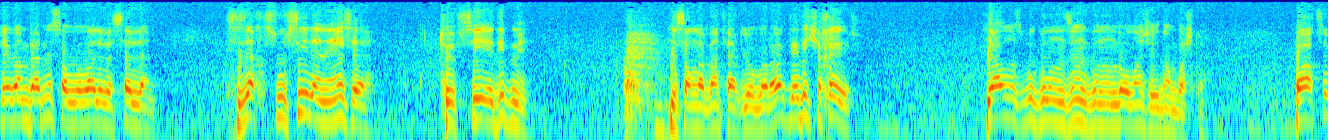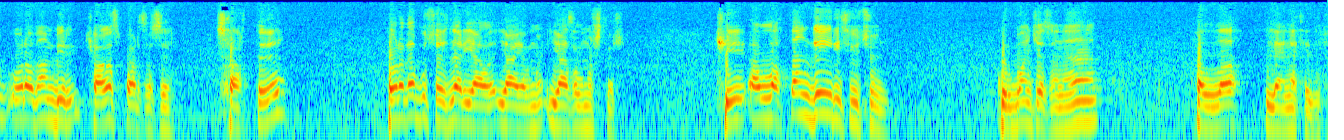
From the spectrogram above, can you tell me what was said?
Peyğəmbəriniz sallallahu aleyhi və səlləm sizə xüsusilə nəyəsə tövsiyə edibmi? İnsanlardan fərqli olaraq. Dedi ki, xeyr, yalnız bu qılıncın qınında olan şeydən başqa. Və açıb oradan bir kağız parçası çıxartdı. Orada bu sözlər yazılmışdır ki, Allahdan qeyrisi üçün qurban kəsənə Allah lənət edib.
